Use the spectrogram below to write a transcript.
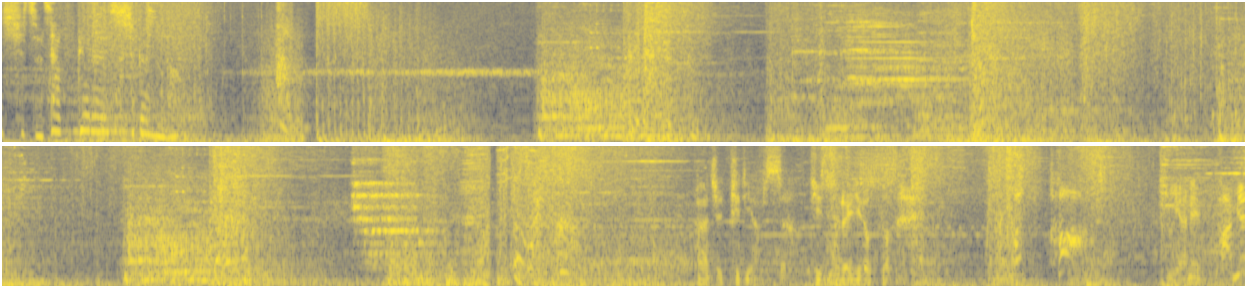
시절 작별할 시간이야. 빠질 필요 없어. 기술을 잃었도다. 기안의 파멸.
